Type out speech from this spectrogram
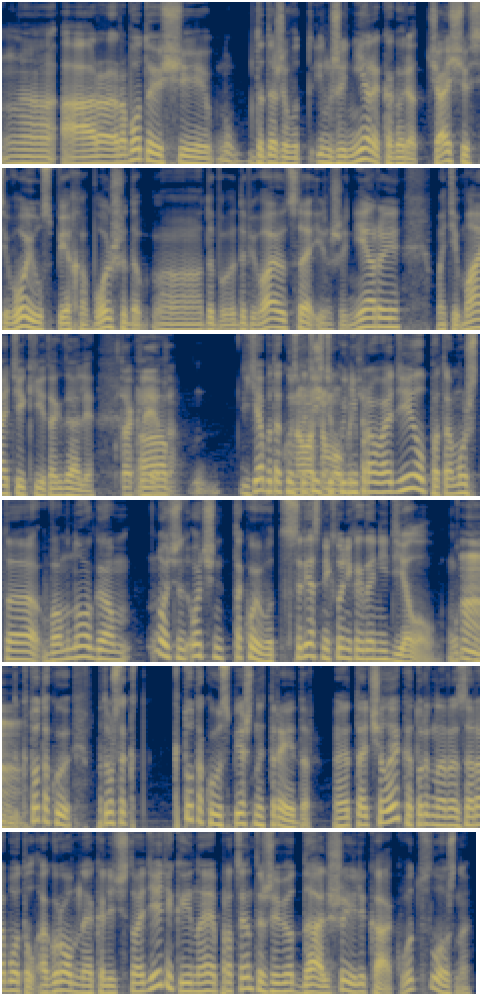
а работающие, ну, да даже вот инженеры, как говорят, чаще всего и успеха больше э, добиваются инженеры, математики и так далее. Так ли а, это? Я бы такую На статистику не проводил, потому что во многом ну, очень, очень такой вот срез никто никогда не делал. Вот mm. Кто такой? Потому что кто такой успешный трейдер? Это человек, который, наверное, заработал огромное количество денег и на проценты живет дальше или как? Вот сложно.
